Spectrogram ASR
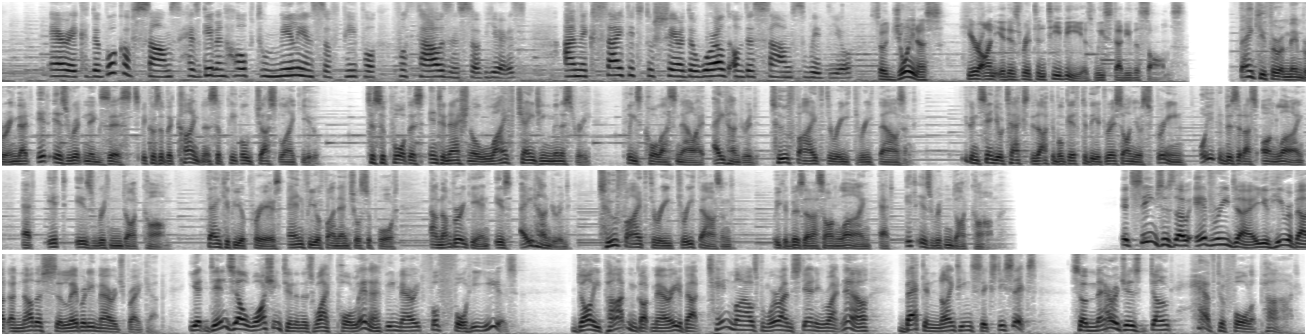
Eric, the book of Psalms has given hope to millions of people for thousands of years. I'm excited to share the world of the Psalms with you. So join us here on It Is Written TV as we study the Psalms. Thank you for remembering that It Is Written exists because of the kindness of people just like you. To support this international life-changing ministry, please call us now at 800-253-3000. You can send your tax-deductible gift to the address on your screen, or you can visit us online at itiswritten.com. Thank you for your prayers and for your financial support. Our number again is 800 253 3000. Or you can visit us online at itiswritten.com. It seems as though every day you hear about another celebrity marriage breakup. Yet Denzel Washington and his wife Pauletta have been married for 40 years. Dolly Parton got married about 10 miles from where I'm standing right now back in 1966. So marriages don't have to fall apart.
